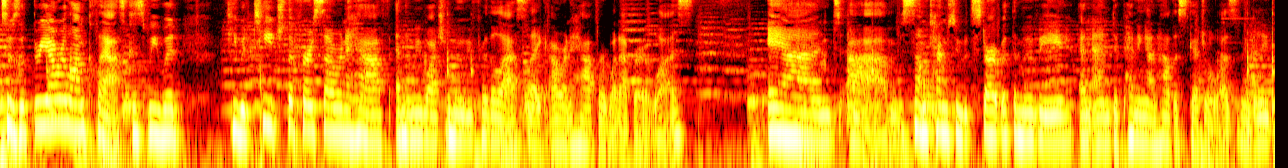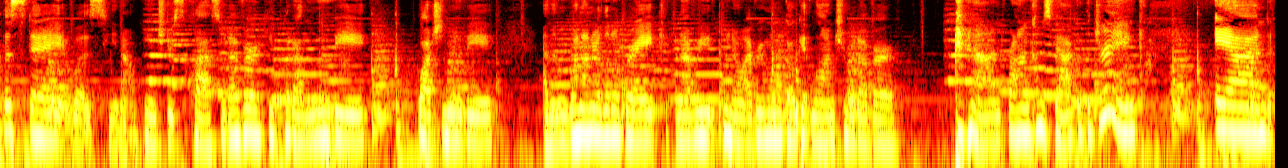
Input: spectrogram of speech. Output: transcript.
So it was a three hour long class because we would, he would teach the first hour and a half, and then we watch a movie for the last like hour and a half or whatever it was. And um, sometimes we would start with the movie and end depending on how the schedule was. And I believe this day it was, you know, he introduced the class, whatever. He put on the movie, watched the movie, and then we went on our little break, and every you know everyone would go get lunch or whatever. And Ron comes back with a drink, and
